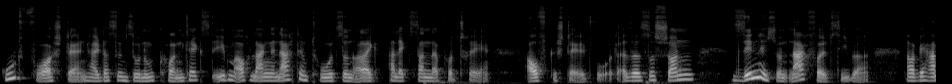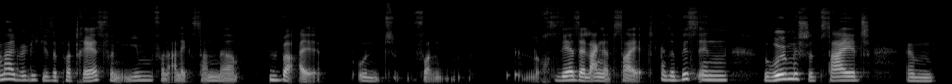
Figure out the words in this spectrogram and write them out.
gut vorstellen, halt, dass in so einem Kontext eben auch lange nach dem Tod so ein Alexander-Porträt aufgestellt wurde. Also es ist schon sinnig und nachvollziehbar. Aber wir haben halt wirklich diese Porträts von ihm, von Alexander, überall und von noch sehr, sehr lange Zeit. Also bis in römische Zeit, ähm,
